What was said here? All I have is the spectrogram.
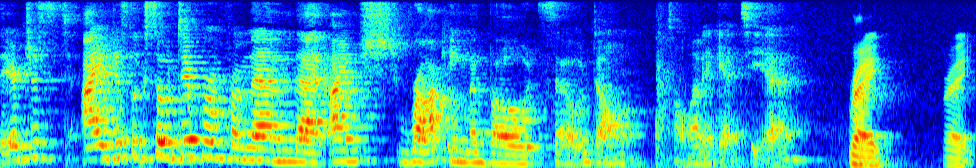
they're just I just look so different from them that I'm sh- rocking the boat. So don't don't let it get to you. Right, right.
